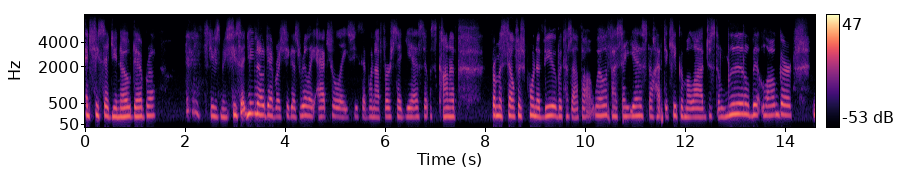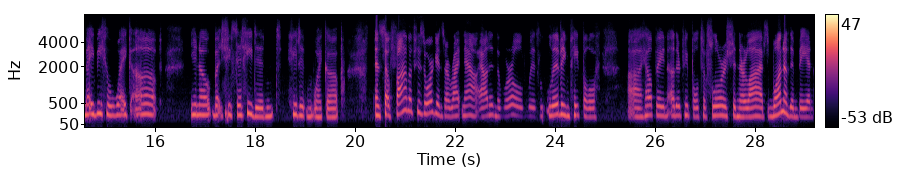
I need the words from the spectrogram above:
And she said, You know, Deborah, excuse me, she said, You know, Deborah, she goes, Really, actually, she said, when I first said yes, it was kind of from a selfish point of view because I thought, well, if I say yes, they'll have to keep him alive just a little bit longer. Maybe he'll wake up, you know. But she said he didn't. He didn't wake up. And so, five of his organs are right now out in the world with living people, uh, helping other people to flourish in their lives. One of them being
